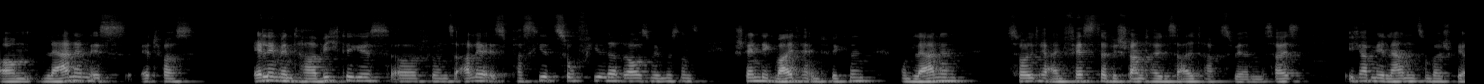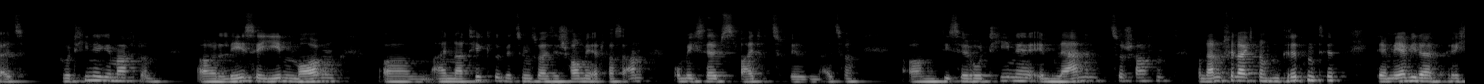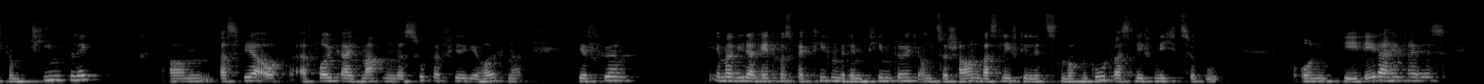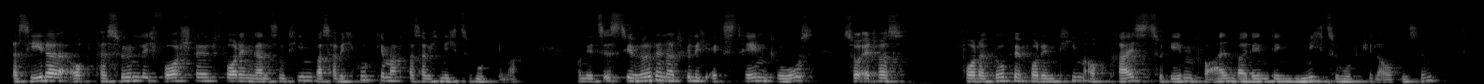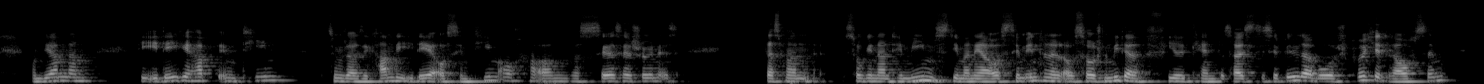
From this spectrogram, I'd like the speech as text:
Ähm, Lernen ist etwas elementar Wichtiges äh, für uns alle. Es passiert so viel da draußen. Wir müssen uns ständig weiterentwickeln und Lernen sollte ein fester Bestandteil des Alltags werden. Das heißt, ich habe mir Lernen zum Beispiel als Routine gemacht und äh, lese jeden Morgen ähm, einen Artikel bzw. schaue mir etwas an, um mich selbst weiterzubilden. Also ähm, diese Routine im Lernen zu schaffen. Und dann vielleicht noch einen dritten Tipp, der mehr wieder Richtung Team blickt, ähm, was wir auch erfolgreich machen und was super viel geholfen hat. Wir führen immer wieder Retrospektiven mit dem Team durch, um zu schauen, was lief die letzten Wochen gut, was lief nicht so gut. Und die Idee dahinter ist, dass jeder auch persönlich vorstellt vor dem ganzen Team, was habe ich gut gemacht, was habe ich nicht so gut gemacht. Und jetzt ist die Hürde natürlich extrem groß, so etwas vor der Gruppe, vor dem Team auch preiszugeben, vor allem bei den Dingen, die nicht so gut gelaufen sind. Und wir haben dann die Idee gehabt im Team, beziehungsweise kam die Idee aus dem Team auch, ähm, was sehr, sehr schön ist, dass man sogenannte Memes, die man ja aus dem Internet, aus Social Media viel kennt, das heißt diese Bilder, wo Sprüche drauf sind,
